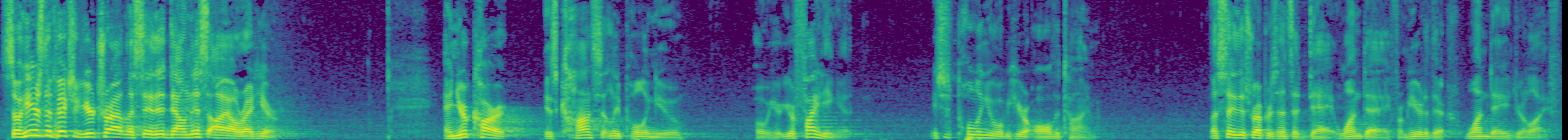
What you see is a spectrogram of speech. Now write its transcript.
So here's the picture. You're traveling, let's say down this aisle right here. And your cart is constantly pulling you over here. You're fighting it. It's just pulling you over here all the time. Let's say this represents a day, one day, from here to there, one day in your life.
